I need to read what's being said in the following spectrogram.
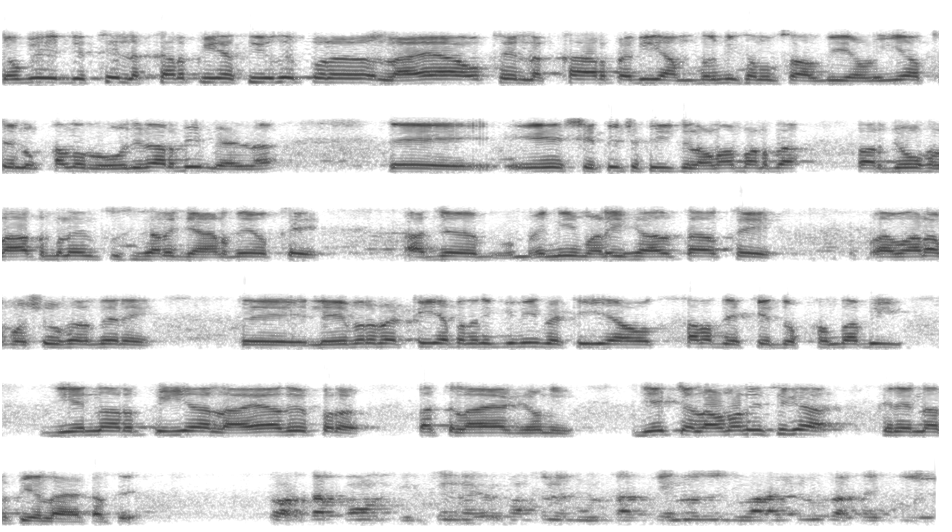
ਕਿਉਂਕਿ ਜਿੱਥੇ ਲੱਖਾਂ ਰੁਪਈਆ ਅਸੀਂ ਉਹਦੇ ਉੱਪਰ ਲਾਇਆ ਉੱਥੇ ਲੱਖਾਂ ਰੁਪਏ ਦੀ ਆਮਦਨ ਵੀ ਸਾਨੂੰ ਸਾਲ ਦੀ ਆਉਣੀ ਆ। ਉੱਥੇ ਲੋਕਾਂ ਨੂੰ ਰੋਜ਼ਗਾਰ ਵੀ ਮਿਲਣਾ। ਤੇ ਇਹ ਛੇਤੀ ਛੇਤੀ ਚਲਾਉਣਾ ਬਣਦਾ ਪਰ ਜੋ ਹਾਲਾਤ ਬਣੇ ਤੁਸੀਂ ਸਾਰੇ ਜਾਣਦੇ ਹੋ ਉੱਥੇ। ਅੱਜ ਇੰਨੀ ਮਾੜੀ ਹਾਲਤ ਆ ਉੱਥੇ ਆਵਾਰਾ ਪਸ਼ੂ ਫਿਰਦੇ ਨੇ ਤੇ ਲੇਬਰ ਬੈਠੀ ਆ ਪਤਾ ਨਹੀਂ ਕਿਹਦੀ ਬੈਠੀ ਆ ਉਹ ਸਾਰਾ ਦੇਖ ਕੇ ਦੁੱਖ ਹੁੰਦਾ ਵੀ ਜੇ ਇੰਨਾ ਰੁਪਈਆ ਲਾਇਆ ਉਹਦੇ ਉੱਪਰ ਤਾਂ ਚਲਾਇਆ ਕਿਉਂ ਨਹੀਂ? ਜੇ ਚਲਾਉਣਾ ਨਹੀਂ ਸੀਗਾ ਫਿਰ ਇੰਨਾ ਰੁਪਈਆ ਲਾਇਆ ਕਾਤੇ ਤੁਹਾਡਾ ਪਹੁੰਚ ਕਿੱਥੇ ਨਗਰ ਕੌਂਸਲ ਨੇ ਹੁਣ ਤੱਕ ਇਹਨੂੰ ਦੁਬਾਰਾ ਸ਼ੁਰੂ ਕਰ ਦਿੱਤੀ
